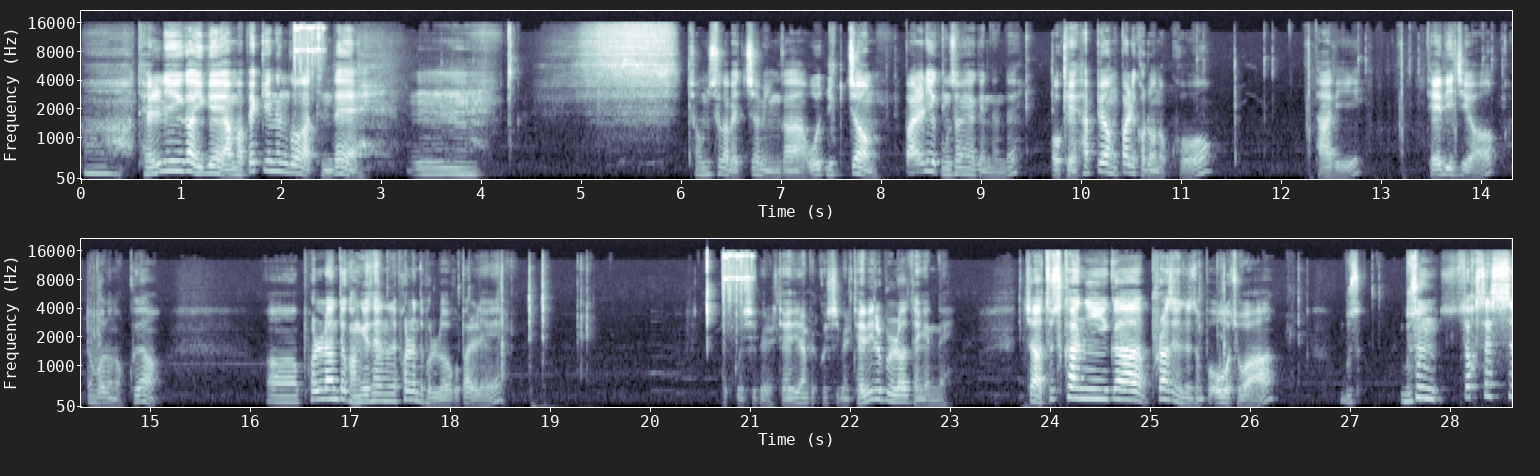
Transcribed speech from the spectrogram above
아, 델리가 이게 아마 뺏기는 것 같은데 음... 점수가 몇 점인가? 5, 6점. 빨리 공성해야겠는데? 오케이. 합병 빨리 걸어놓고 다리 대리 지역 합병 걸어놓고요. 어, 폴란드 관계사 했는데 폴란드 불러오고 빨리. 191 대리랑 191 대리를 불러도 되겠네. 자 투스카니가 프랑스 전선포 오 좋아. 무슨 무슨 석세스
